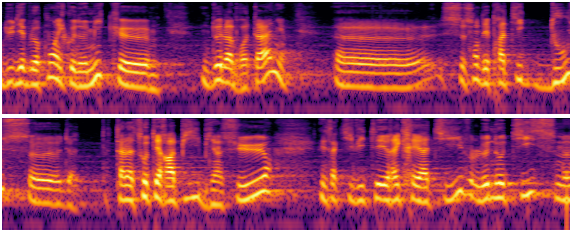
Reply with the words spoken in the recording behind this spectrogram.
du développement économique de la Bretagne. Ce sont des pratiques douces, de thalassothérapie bien sûr, les activités récréatives, le nautisme,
